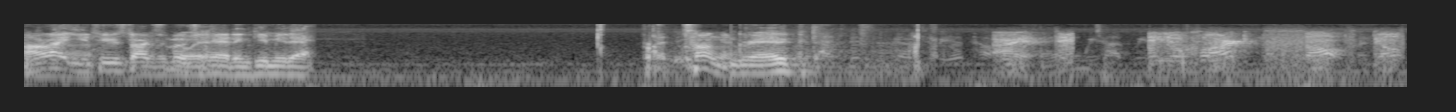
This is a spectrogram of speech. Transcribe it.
All right, you two start smooching. Go smooching. ahead and give me that. The tongue. Greg. Alright, Daniel Clark, Salt, Ghost.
